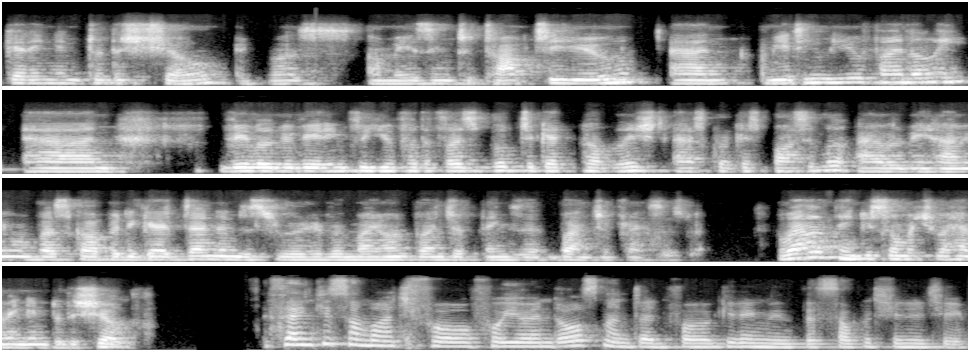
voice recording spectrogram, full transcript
getting into the show. It was amazing to talk to you and meeting you finally. And we will be waiting for you for the first book to get published as quick as possible. I will be having a first copy to get done and distributed with my own bunch of things, a bunch of friends as well. Well, thank you so much for having into the show. Thank you so much for, for your endorsement and for giving me this opportunity.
